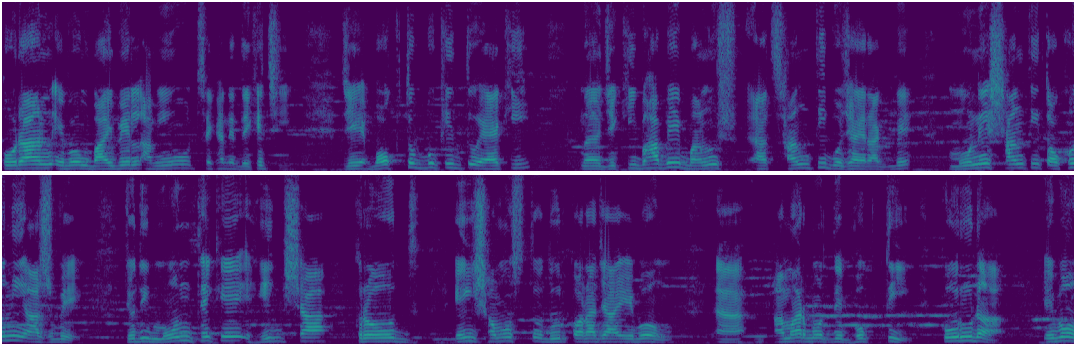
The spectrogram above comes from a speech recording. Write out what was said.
কোরআন এবং বাইবেল আমিও সেখানে দেখেছি যে বক্তব্য কিন্তু একই যে কীভাবে মানুষ শান্তি বজায় রাখবে মনের শান্তি তখনই আসবে যদি মন থেকে হিংসা, ক্রোধ এই সমস্ত দূর করা যায় এবং আমার মধ্যে ভক্তি, করুণা এবং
